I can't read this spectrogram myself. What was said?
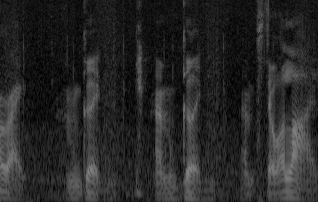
Alright. I'm good. I'm good. I'm still alive.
